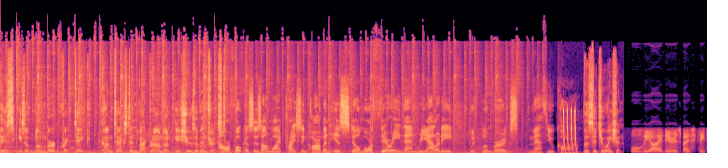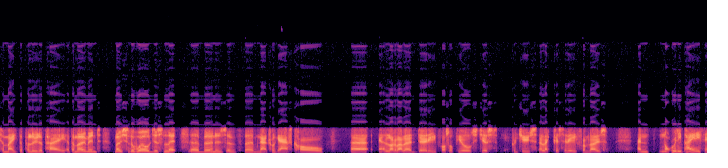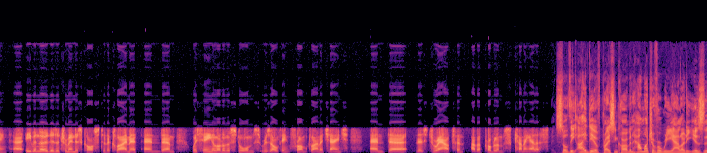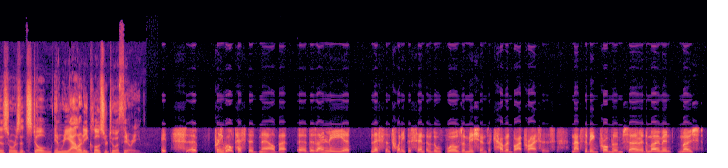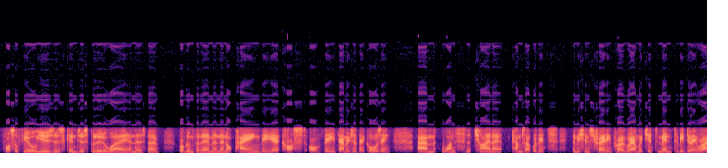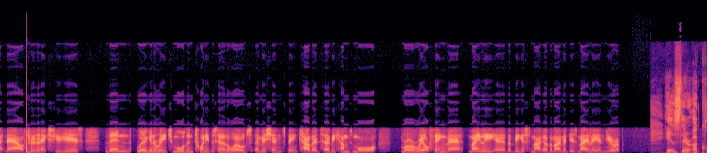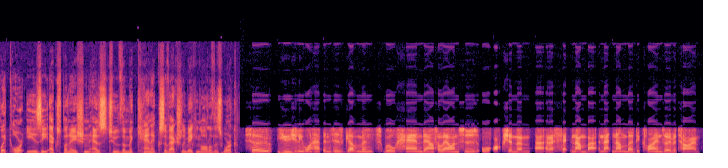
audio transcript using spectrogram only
This is a Bloomberg Quick Take context and background on issues of interest. Our focus is on why pricing carbon is still more theory than reality with Bloomberg's Matthew Carr. The situation. Well, the idea is basically to make the polluter pay. At the moment, most of the world just lets uh, burners of uh, natural gas, coal, uh, a lot of other dirty fossil fuels just produce electricity from those and not really pay anything, uh, even though there's a tremendous cost to the climate, and um, we're seeing a lot of the storms resulting from climate change. And uh, there's droughts and other problems coming at us. So, the idea of pricing carbon, how much of a reality is this, or is it still in reality closer to a theory? It's uh, pretty well tested now, but uh, there's only uh, less than 20% of the world's emissions are covered by prices. And that's the big problem. So at the moment, most fossil fuel users can just pollute away and there's no problem for them and they're not paying the uh, cost of the damage that they're causing. Um, once China comes up with its emissions trading program, which it's meant to be doing right now through the next few years, then we're going to reach more than 20% of the world's emissions being covered. So it becomes more more of a real thing there. Mainly, uh, the biggest market at the moment is mainly in Europe. Is there a quick or easy explanation as to the mechanics of actually making all of this work? So, usually what happens is governments will hand out allowances or auction them at a set number, and that number declines over time.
